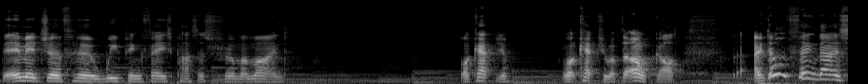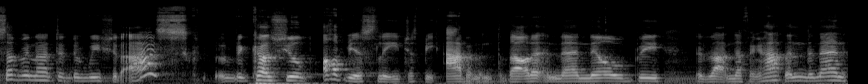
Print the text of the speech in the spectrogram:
The image of her weeping face passes through my mind. What kept you? What kept you up there? Oh, God. I don't think that is something that we should ask, because she'll obviously just be adamant about it, and then there'll be that nothing happened, and then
